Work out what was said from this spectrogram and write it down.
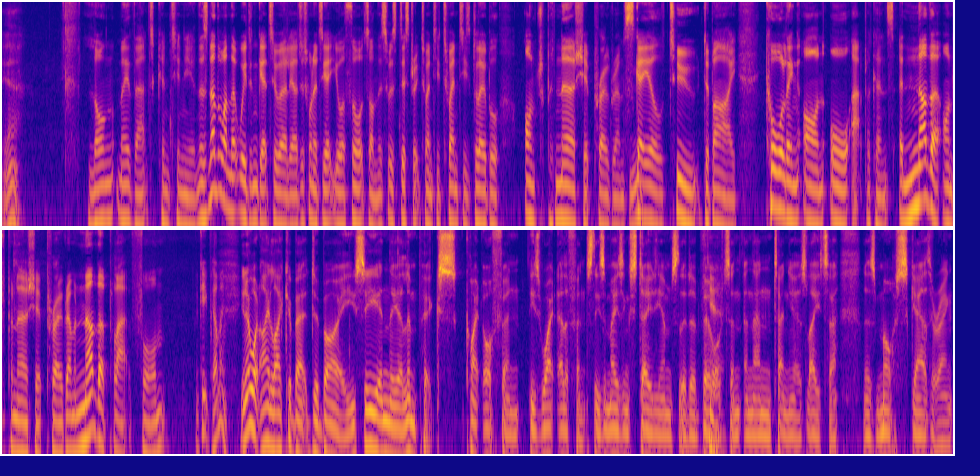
yeah. Long may that continue. And There's another one that we didn't get to earlier. I just wanted to get your thoughts on this. Was District 2020's global entrepreneurship program, mm. Scale mm. to Dubai, calling on all applicants. Another entrepreneurship program, another platform we keep coming. You know what I like about Dubai? You see in the Olympics quite often these white elephants, these amazing stadiums that are built, yeah. and, and then 10 years later there's moss gathering.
